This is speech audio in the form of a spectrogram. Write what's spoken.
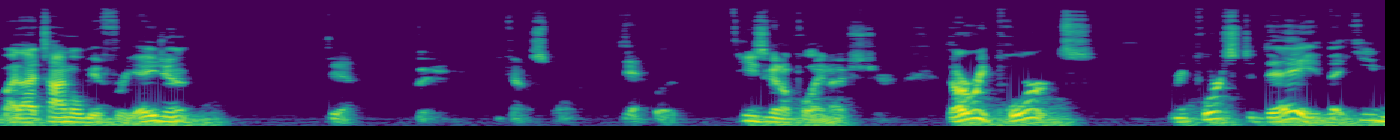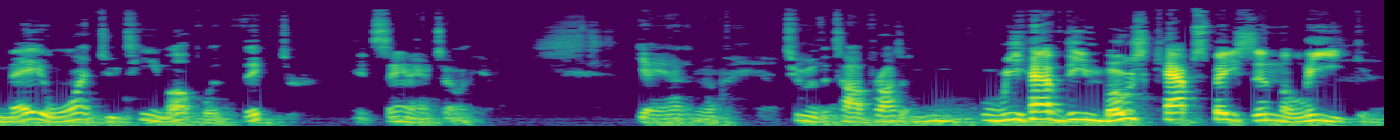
By that time, he'll be a free agent. Yeah. Boom. Be kind of smart. Yeah. But he's gonna play next year. There are reports reports today that he may want to team up with Victor in San Antonio Yeah, you're not gonna pay him. two of the top prospects. We have the most cap space in the league.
